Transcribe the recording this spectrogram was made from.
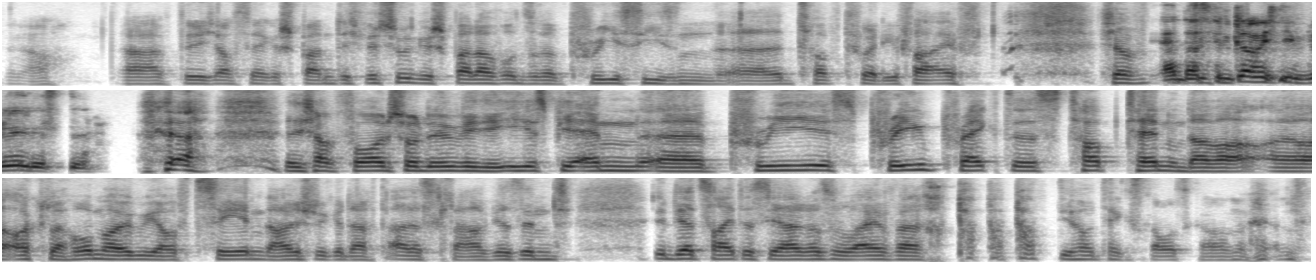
Genau. Da bin ich auch sehr gespannt. Ich bin schon gespannt auf unsere Preseason äh, Top 25. Ich hab, ja, das wird, glaube ich, die wildeste. ja, ich habe vorhin schon irgendwie die ESPN äh, Pre-Spring Practice Top 10 und da war äh, Oklahoma irgendwie auf 10. Da habe ich mir gedacht, alles klar, wir sind in der Zeit des Jahres, wo einfach papp, papp, papp, die Hottext rausgehauen werden.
